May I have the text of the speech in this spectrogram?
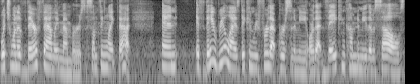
which one of their family members, something like that. And if they realize they can refer that person to me or that they can come to me themselves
